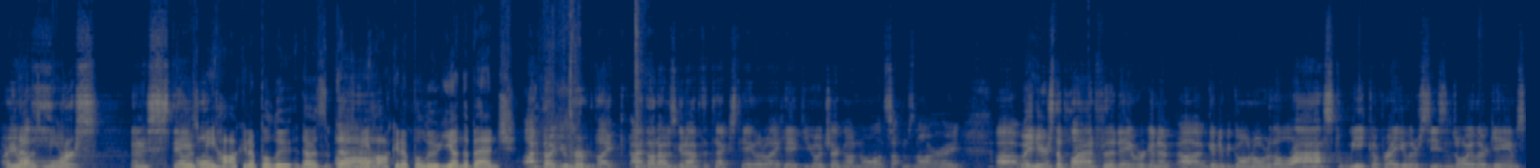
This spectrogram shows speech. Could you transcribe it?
Are you That a was me. horse? In a That was me hawking up a loo- that was that was me Oh. hawking up a loogie on the bench. I thought you were like, I thought I was gonna have to text Taylor like, hey, can you go check on Nolan? Something's not right. Uh, wait, here's the plan for the day. We're gonna uh, gonna be going over the last week of regular season's Oiler games,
